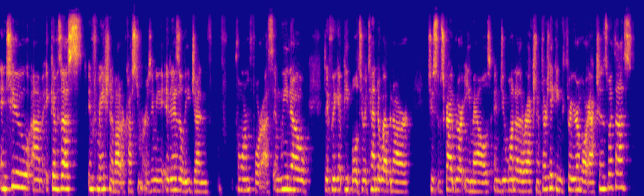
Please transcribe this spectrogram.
And two, um, it gives us information about our customers. I mean, it is a lead gen form for us. And we know that if we get people to attend a webinar, to subscribe to our emails, and do one other action, if they're taking three or more actions with us,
